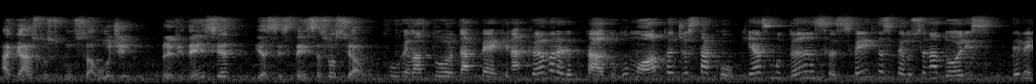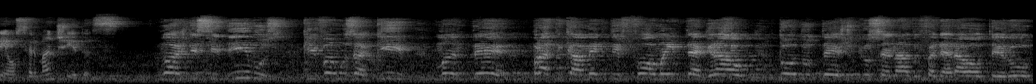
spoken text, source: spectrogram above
a gastos com saúde, previdência e assistência social. O relator da PEC na Câmara, deputado Hugo Mota, destacou que as mudanças feitas pelos senadores deveriam ser mantidas. Nós decidimos que vamos aqui manter praticamente de forma integral todo o texto que o Senado Federal alterou,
